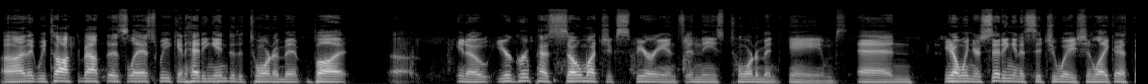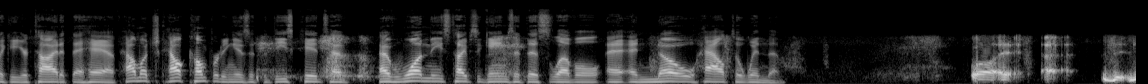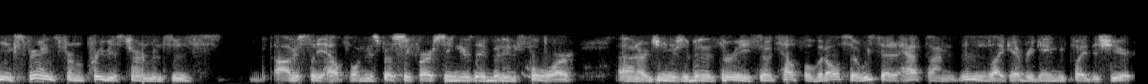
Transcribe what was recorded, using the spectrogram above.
Uh, I think we talked about this last week and heading into the tournament, but uh, you know your group has so much experience in these tournament games, and you know when you're sitting in a situation like I think you're tied at the half, how much how comforting is it that these kids have have won these types of games at this level and, and know how to win them? Well, uh, the, the experience from previous tournaments is obviously helpful. I mean, especially for our seniors, they've been in four, uh, and our juniors have been in three, so it's helpful. But also, we said at halftime, this is like every game we played this year.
